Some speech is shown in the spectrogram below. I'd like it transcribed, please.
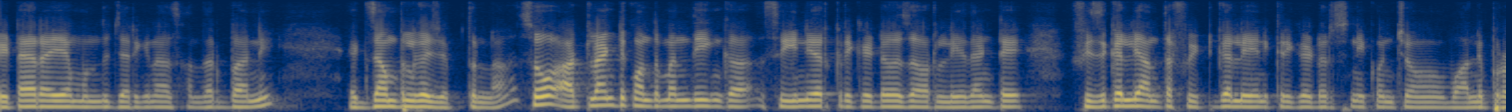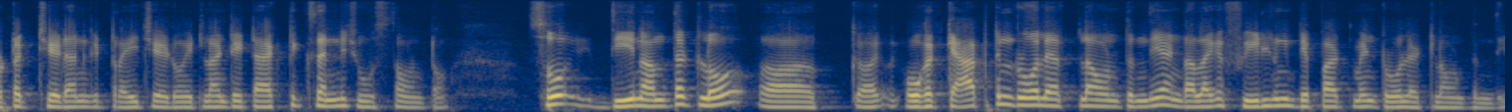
రిటైర్ అయ్యే ముందు జరిగిన సందర్భాన్ని ఎగ్జాంపుల్గా చెప్తున్నా. సో అట్లాంటి కొంతమంది ఇంకా సీనియర్ క్రికెటర్స్ ఆర్ లేదంటే ఫిజికల్లీ అంత ఫిట్గా లేని క్రికెటర్స్ని కొంచెం వాళ్ళని ప్రొటెక్ట్ చేయడానికి ట్రై చేయడం ఇట్లాంటి టాక్టిక్స్ అన్నీ చూస్తూ ఉంటాం. సో దీని అంతట్లో ఒక క్యాప్టెన్ రోల్ ఎట్లా ఉంటుంది అండ్ అలాగే ఫీల్డింగ్ డిపార్ట్మెంట్ రోల్ ఎట్లా ఉంటుంది?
